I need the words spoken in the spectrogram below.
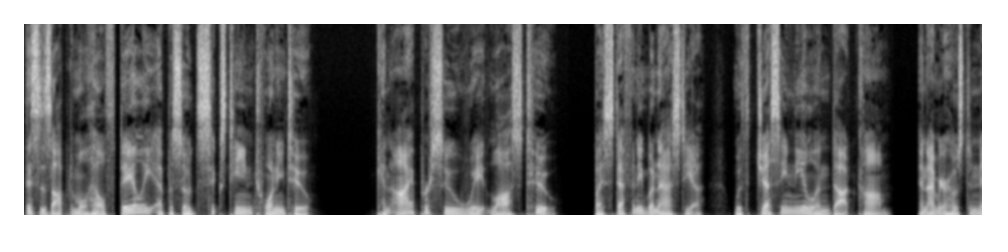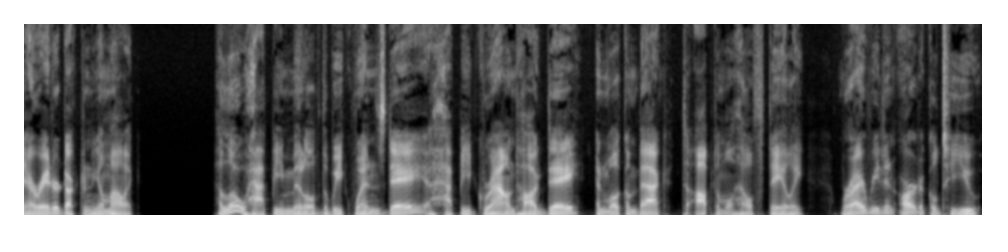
This is Optimal Health Daily, episode 1622. Can I Pursue Weight Loss Too? by Stefanie Bonastia with jessikneeland.com. And I'm your host and narrator, Dr. Neal Malik. Hello, happy middle of the week Wednesday, a happy Groundhog Day, and welcome back to Optimal Health Daily, where I read an article to you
